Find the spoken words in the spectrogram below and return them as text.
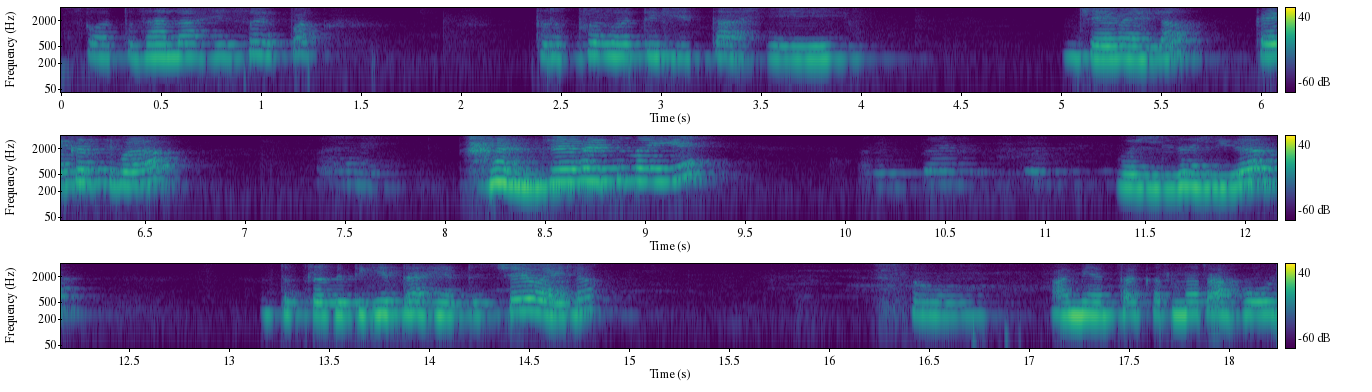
सो आता झाला आहे स्वयंपाक. तर प्रगती घेत आहे. जेवायला. काय करते बाळा? जेवायचं नाहीये? बोलली झाली का आता प्रगती घेत आहे आता जेवायला. सो आम्ही आता करणार आहोत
